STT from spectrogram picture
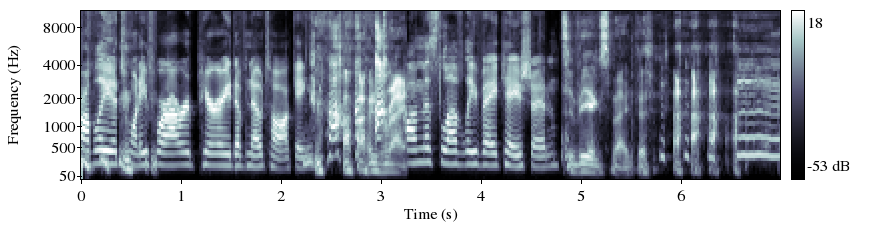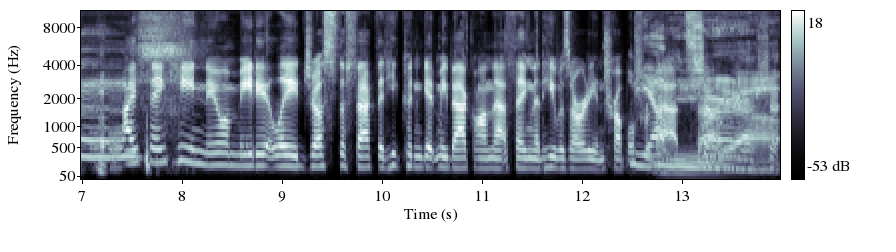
probably a 24 hour period of no talking right. on this lovely vacation. to be expected. I think he knew immediately just the fact that he couldn't get me back on that thing that he was already in trouble for Yeah. that. So. yeah.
